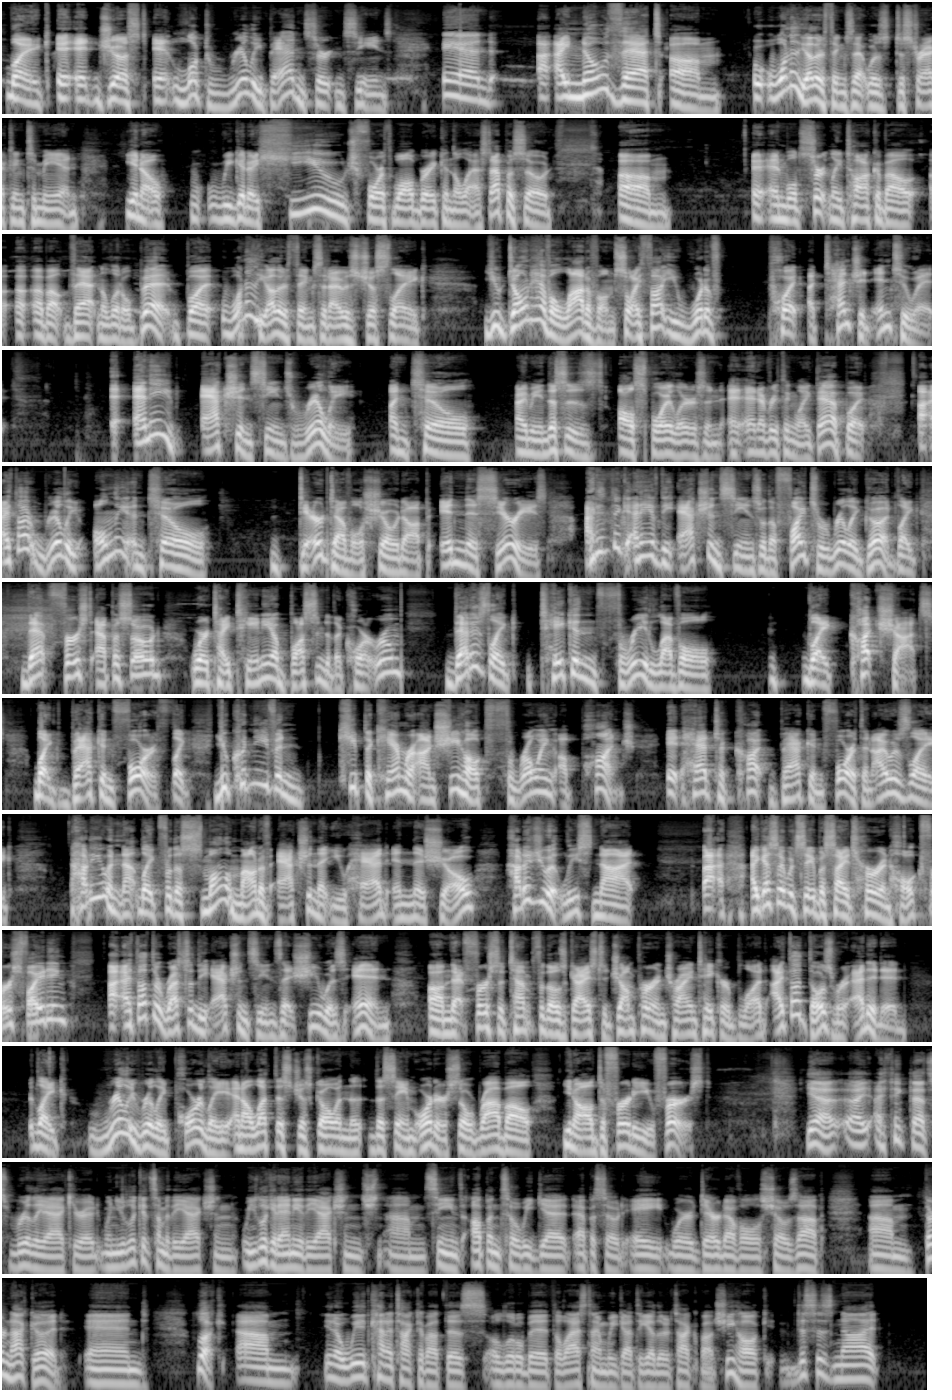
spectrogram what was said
like it, it, just it looked really bad in certain scenes. And I, I know that um one of the other things that was distracting to me and you know we get a huge fourth wall break in the last episode um and we'll certainly talk about uh, about that in a little bit but one of the other things that i was just like you don't have a lot of them so i thought you would have put attention into it any action scenes really until i mean this is all spoilers and and, everything like that but i thought really only until daredevil showed up in this series I didn't think any of the action scenes or the fights were really good. Like that first episode where Titania busts into the courtroom, that is like taken three level like cut shots, like back and forth. Like you couldn't even keep the camera on She Hulk throwing a punch. It had to cut back and forth. And I was like, how do you not like for the small amount of action that you had in this show? How did you at least not I, I guess I would say besides her and Hulk first fighting, I, I thought the rest of the action scenes that she was in, um, that first attempt for those guys to jump her and try and take her blood, I thought those were edited like really, really poorly. And I'll let this just go in the, the same order. So Rob, I'll you know I'll defer to you first. Yeah, I, I think that's really accurate. When you look at some of the action, when you look at any of the action um, scenes up until we get episode eight, where Daredevil shows up, um, they're not good. And look, um, you know, we had kind of talked about this a little bit the last time we got together to talk about She Hulk. This is not,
